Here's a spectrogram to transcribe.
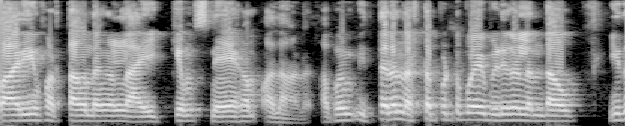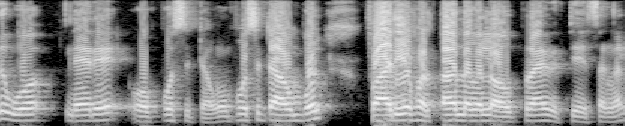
ഭാര്യയും ഭർത്താവും തങ്ങളുടെ ഐക്യം സ്നേഹം അതാണ്. അപ്പം ഇത്തരം നഷ്ടപ്പെട്ടു പോയ വീടുകളിൽ എന്താവും? ഇത് നേരെ ഓപ്പോസിറ്റ് ആവും. ഓപ്പോസിറ്റ് ആവുമ്പോൾ ഭാര്യയും ഭർത്താവും തങ്ങളുടെ അഭിപ്രായ വ്യത്യാസങ്ങൾ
